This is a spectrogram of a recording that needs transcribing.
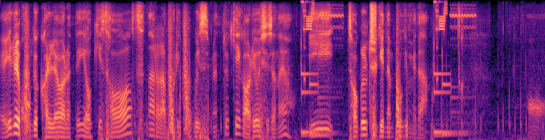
A를 공격하려고 하는데 여기서 스나나 라플이 보고 있으면 뚫기가 어려우시잖아요. 이 적을 죽이는 복입니다. 어,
